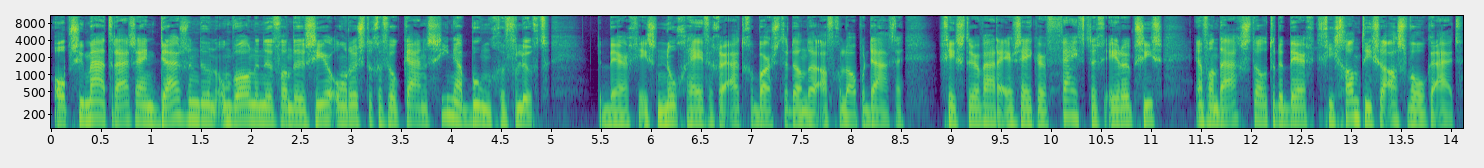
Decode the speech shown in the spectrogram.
Op Sumatra zijn duizenden omwonenden van de zeer onrustige vulkaan Sinabung gevlucht. De berg is nog heviger uitgebarsten dan de afgelopen dagen. Gisteren waren er zeker 50 erupties en vandaag stoten de berg gigantische aswolken uit.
